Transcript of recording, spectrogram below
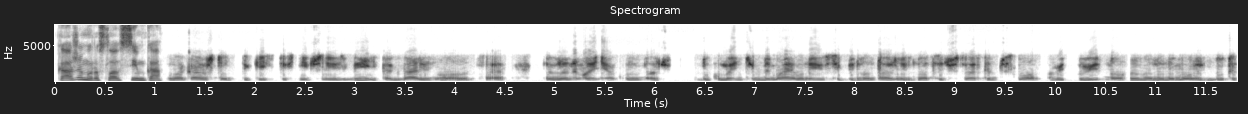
каже Мирослав Сімка. Вона каже, що тут якийсь технічний збій і так далі. Ну це, це вже немає ніякого значення. Документів немає, вони всі підвантажені з 24 числом, а відповідно вони не можуть бути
